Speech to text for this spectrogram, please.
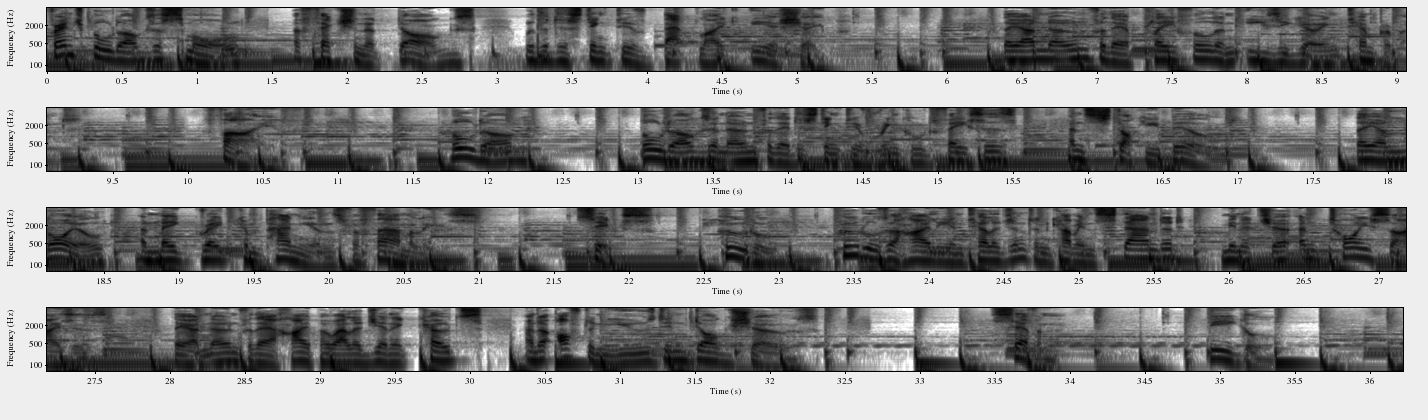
French Bulldogs are small, affectionate dogs with a distinctive bat-like ear shape. They are known for their playful and easygoing temperament. 5. Bulldog. Bulldogs are known for their distinctive wrinkled faces and stocky build. They are loyal and make great companions for families. 6. Poodle. Poodles are highly intelligent and come in standard, miniature, and toy sizes. They are known for their hypoallergenic coats and are often used in dog shows. 7. Beagle.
